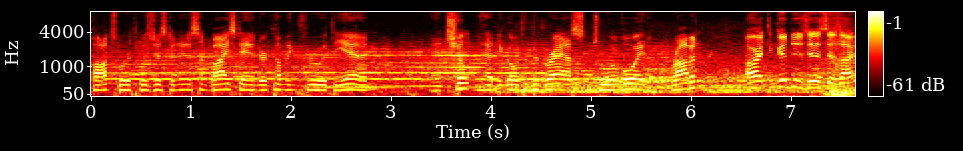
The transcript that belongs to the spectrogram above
Hawksworth was just an innocent bystander coming through at the end, and Chilton had to go through the grass to avoid him. Robin? All right, the good news is, is I,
